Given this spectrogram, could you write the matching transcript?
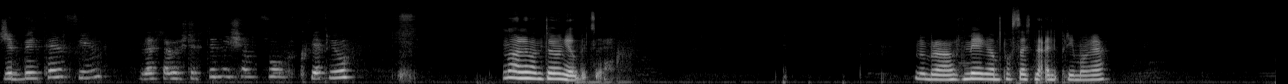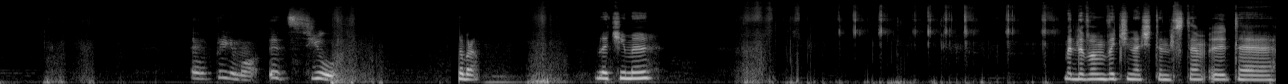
żeby ten film wleciał jeszcze w tym miesiącu, w kwietniu. No ale wam tego nie obiecuję. Dobra, zmieniam postać na El Primo, nie? El Primo, it's you. Dobra. Lecimy. Będę wam wycinać ten wstęp, y, te...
